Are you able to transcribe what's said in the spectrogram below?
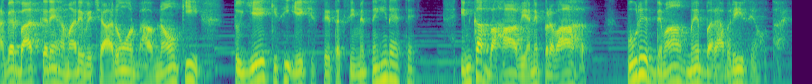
अगर बात करें हमारे विचारों और भावनाओं की तो ये किसी एक हिस्से तक सीमित नहीं रहते। इनका बहाव यानी प्रवाह पूरे दिमाग में बराबरी से होता है।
